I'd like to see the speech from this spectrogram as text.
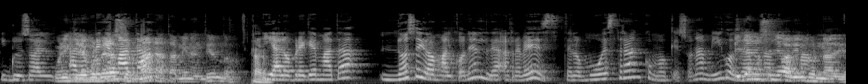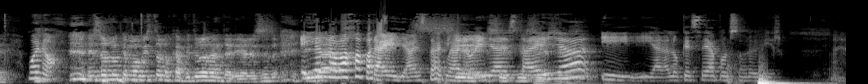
incluso al, Bueno, y al hombre que a su mata... hermana, también entiendo. Claro. Y al hombre que mata no se lleva mal con él, al revés, te lo muestran como que son amigos. Ella no se lleva bien con nadie. Bueno, Eso es lo que hemos visto en los capítulos anteriores. Es- ella, trabaja para ella, está claro. Sí, ella sí, está sí, sí, ella Y, y hará lo que sea por sobrevivir. Bueno,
